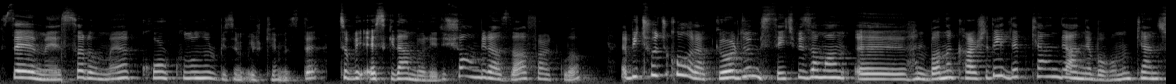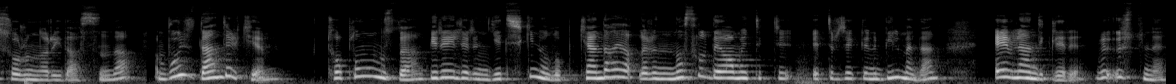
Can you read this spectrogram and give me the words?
Sevmeye, sarılmaya korkulunur bizim ülkemizde. Tabii eskiden böyleydi. Şu an biraz daha farklı. Bir çocuk olarak gördüğüm ise hiçbir zaman e, hani bana karşı değil de hep kendi anne babamın kendi sorunlarıydı aslında. Bu yüzdendir ki toplumumuzda bireylerin yetişkin olup kendi hayatlarını nasıl devam ettireceklerini bilmeden evlendikleri ve üstüne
